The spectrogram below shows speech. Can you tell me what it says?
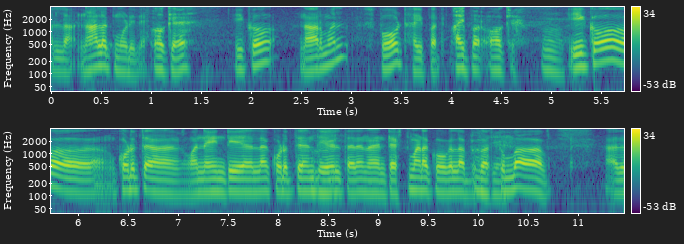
ಅಲ್ಲ ನಾಲ್ಕು ಮೋಡ್ ಇದೆ. Okay eco normal sport hyper. Hyper okay. Eco ಕೊಡುತ್ತೆ ಒನ್ ನೈಂಟಿ ಎಲ್ಲ ಕೊಡುತ್ತೆ ಅಂತ ಹೇಳ್ತಾರೆ. ನಾನು ಟೆಸ್ಟ್ ಮಾಡಕ್ ಹೋಗಲ್ಲ ಬಿಕಾಸ್ ತುಂಬಾ ಅದು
